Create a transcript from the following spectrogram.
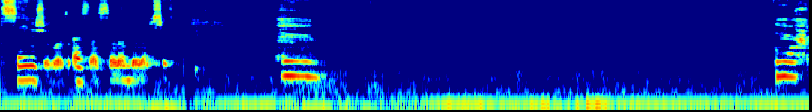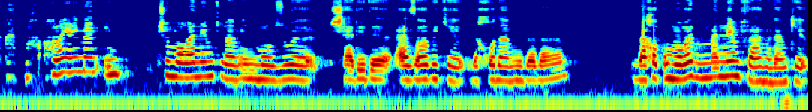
سیرشو باز از دست دادم ببخشید. حالا یعنی من این چون واقعا نمی‌تونم این موضوع شدید عذابی که به خودم می‌دادم و خب اون موقع من نمیفهمیدم که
